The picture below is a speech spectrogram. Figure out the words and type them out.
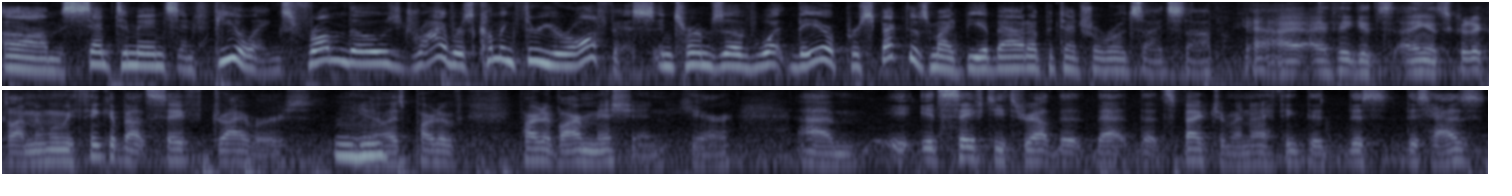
um, sentiments, and feelings from those drivers coming through your office in terms of what their perspectives might be about a potential roadside stop. Yeah, I, I think it's I think it's critical. I mean, when we think about safe drivers, you know, as part of part of our mission here, um, it, it's safety throughout the, that that spectrum. And I think that this this has.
